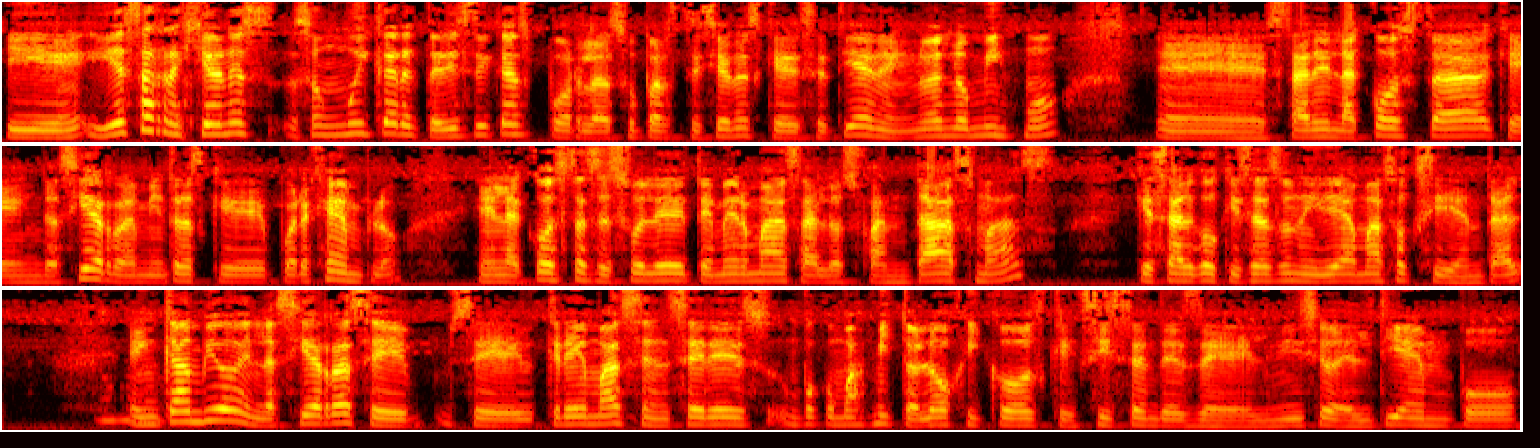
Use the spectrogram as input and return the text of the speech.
y, y estas regiones son muy características por las supersticiones que se tienen. No es lo mismo eh, estar en la costa que en la sierra, mientras que, por ejemplo, en la costa se suele temer más a los fantasmas, que es algo quizás una idea más occidental, en cambio, en la sierra se, se cree más en seres un poco más mitológicos que existen desde el inicio del tiempo,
